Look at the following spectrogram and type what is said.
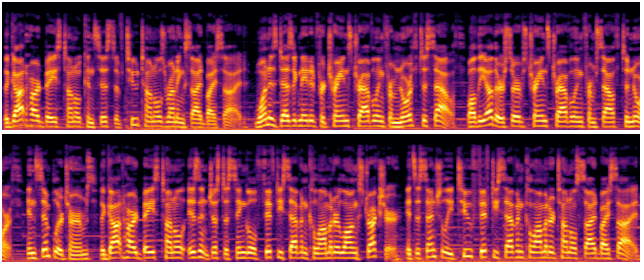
the Gotthard Base Tunnel consists of two tunnels running side by side. One is designated for trains traveling from north to south, while the other serves trains traveling from south to north. In simpler terms, the Gotthard Base Tunnel isn't just a single 57 kilometer long structure, it's essentially two 57 kilometer tunnels side by side.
